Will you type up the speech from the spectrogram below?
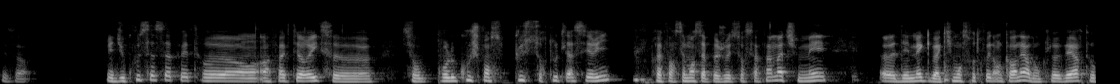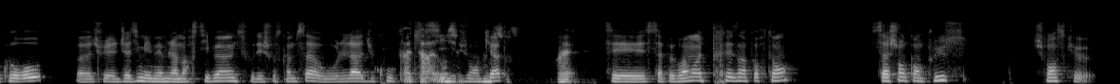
c'est ça. Et du coup, ça, ça peut être un facteur X. sur, pour le coup, je pense plus sur toute la série. Après, forcément, ça peut jouer sur certains matchs, mais des mecs bah, qui vont se retrouver dans le corner, donc le vert, Okoro, euh, tu l'as déjà dit, mais même Lamar Stevens ou des choses comme ça, où là, du coup, ah, quand c'est jouent en pas 4, Ouais. c'est, ça peut vraiment être très important, sachant qu'en plus, je pense que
